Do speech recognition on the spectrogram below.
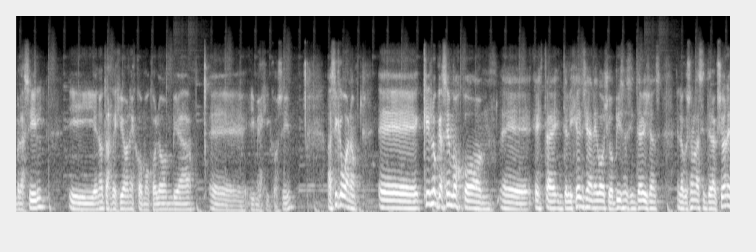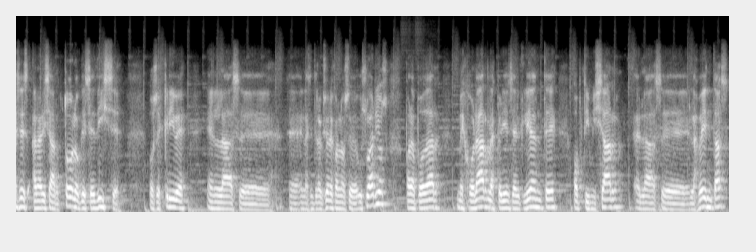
Brasil y en otras regiones como Colombia eh, y México. ¿sí? Así que bueno, eh, ¿qué es lo que hacemos con eh, esta inteligencia de negocio, business intelligence, en lo que son las interacciones? Es analizar todo lo que se dice o se escribe en las, en las interacciones con los usuarios para poder mejorar la experiencia del cliente, optimizar las, eh, las ventas,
